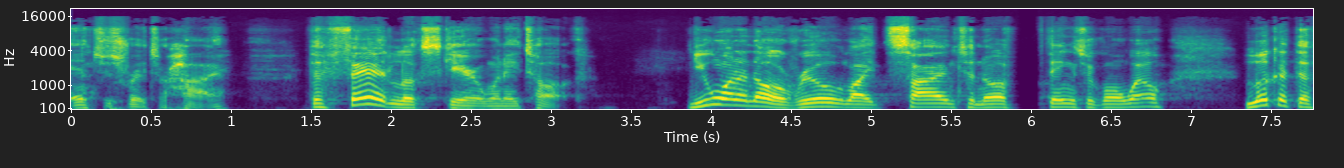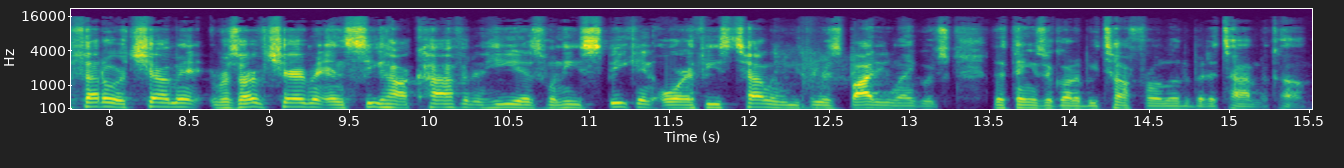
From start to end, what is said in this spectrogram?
interest rates are high. The Fed looks scared when they talk. You want to know a real like sign to know if things are going well? Look at the Federal Chairman, Reserve Chairman, and see how confident he is when he's speaking, or if he's telling you through his body language that things are going to be tough for a little bit of time to come.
